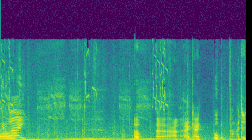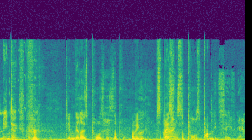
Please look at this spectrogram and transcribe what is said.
Get away! Oh, uh, uh, okay. Oh, I didn't mean to. didn't realize pause was the. Pa- I mean, Okay, space alright. was the pause button. It's safe now.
